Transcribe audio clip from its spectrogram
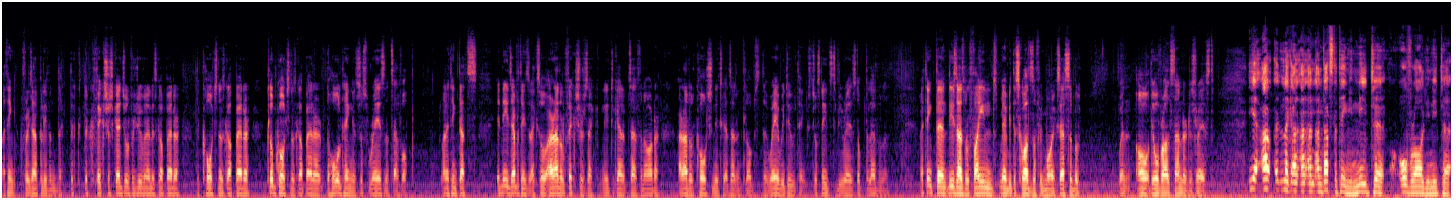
I think, for example, even the, the, the fixture schedule for juvenile has got better, the coaching has got better, club coaching has got better. The whole thing is just raising itself up, and I think that's it needs everything. Like so, our adult fixtures like need to get itself in order. Our adult coaching needs to get itself in clubs. The way we do things just needs to be raised up the level, and I think then these lads will find maybe the squads will be more accessible when all the overall standard is raised. Yeah, uh, like, and, and, and that's the thing. You need to overall, you need to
